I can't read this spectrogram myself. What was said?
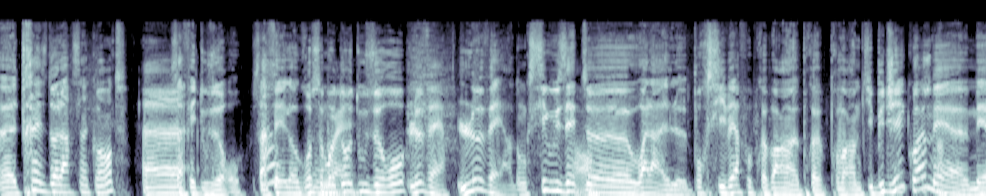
euh, 13,50 Euh, ça fait 12 euros. Ça ah, fait grosso modo ouais. 12 euros. le verre. Le verre. Donc si vous êtes Oh. euh, voilà le, pour six verres, faut prévoir un, pré- prévoir un petit budget quoi. Mais euh, mais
